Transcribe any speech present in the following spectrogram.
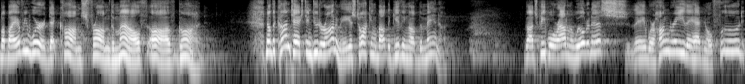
but by every word that comes from the mouth of God. Now, the context in Deuteronomy is talking about the giving of the manna. God's people were out in the wilderness, they were hungry, they had no food.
